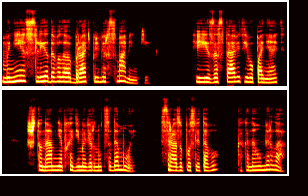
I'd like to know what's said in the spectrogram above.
Мне следовало брать пример с маменьки и заставить его понять, что нам необходимо вернуться домой сразу после того, как она умерла.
